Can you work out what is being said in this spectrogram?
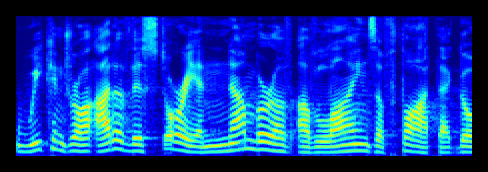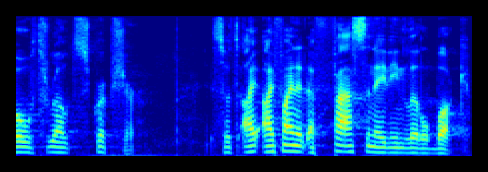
we can draw out of this story a number of, of lines of thought that go throughout Scripture. So I, I, find it a fascinating little book.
